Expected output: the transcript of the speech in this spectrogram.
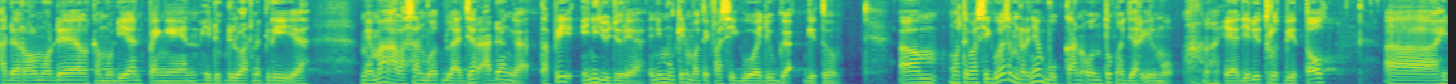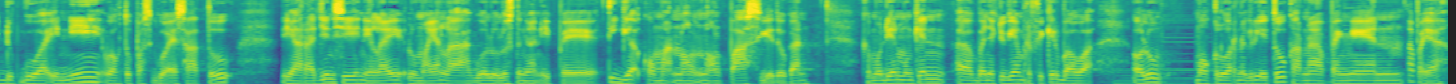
ada role model, kemudian pengen hidup di luar negeri ya. Memang alasan buat belajar ada nggak? Tapi ini jujur ya, ini mungkin motivasi gue juga gitu. Um, motivasi gue sebenarnya bukan untuk ngejar ilmu, ya. Jadi truth be told, uh, hidup gue ini waktu pas gue S1 ya rajin sih nilai lumayan lah. Gue lulus dengan IP 3,00 pas gitu kan. Kemudian mungkin uh, banyak juga yang berpikir bahwa oh lu mau keluar negeri itu karena pengen apa ya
